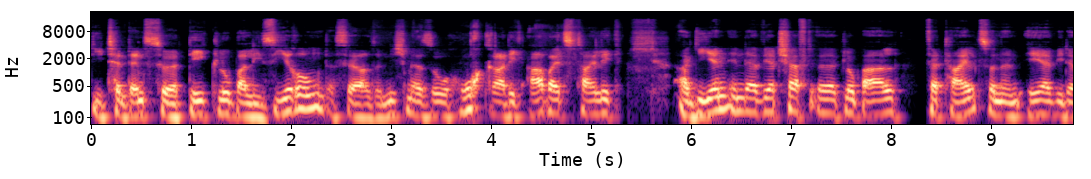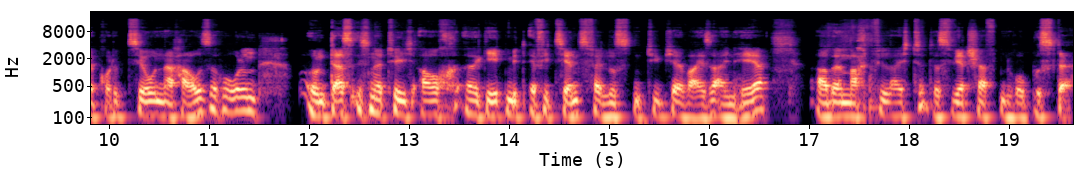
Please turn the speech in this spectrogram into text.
die Tendenz zur Deglobalisierung, dass wir also nicht mehr so hochgradig arbeitsteilig agieren in der Wirtschaft äh, global verteilt, sondern eher wieder Produktion nach Hause holen. Und das ist natürlich auch, äh, geht mit Effizienzverlusten typischerweise einher, aber macht vielleicht das Wirtschaften robuster.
